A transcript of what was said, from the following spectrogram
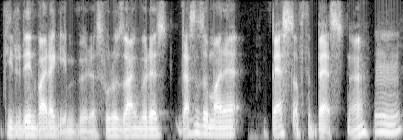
die du denen weitergeben würdest, wo du sagen würdest, das sind so meine Best of the Best, ne? Mhm.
